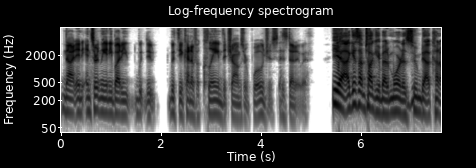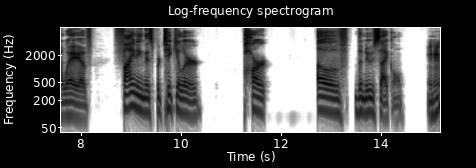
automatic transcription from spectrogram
not and, and certainly anybody would with the kind of acclaim that Shams or Woj has, has done it with. Yeah, I guess I'm talking about it more in a zoomed out kind of way of finding this particular part of the news cycle, mm-hmm.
